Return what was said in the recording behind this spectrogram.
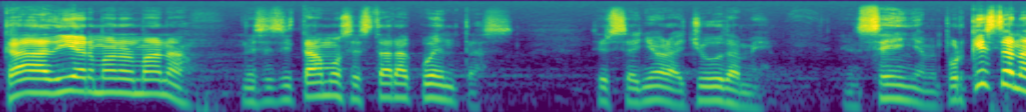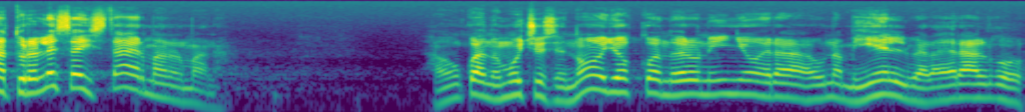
cada día, hermano, hermana, necesitamos estar a cuentas. Decir, Señor, ayúdame, enséñame. Porque esta naturaleza ahí está, hermano, hermana. Aun cuando muchos dicen, no, yo cuando era un niño era una miel, ¿verdad? Era algo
